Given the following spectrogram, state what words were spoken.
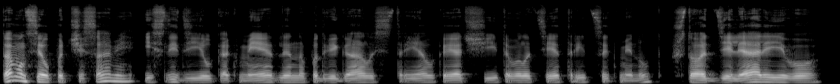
Там он сел под часами и следил, как медленно подвигалась стрелка и отсчитывала те 30 минут, что отделяли его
